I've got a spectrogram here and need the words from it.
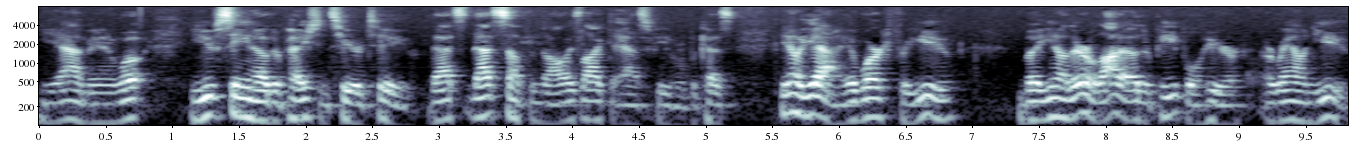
Yeah, man. Well, you've seen other patients here too. That's that's something I always like to ask people because you know, yeah, it worked for you, but you know, there are a lot of other people here around you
